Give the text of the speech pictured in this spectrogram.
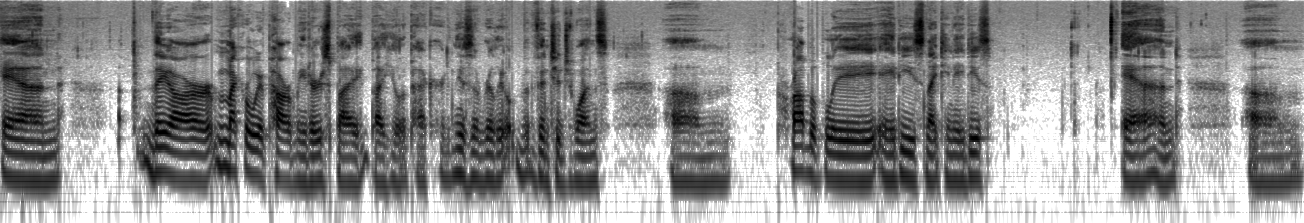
and they are microwave power meters by, by Hewlett Packard. And these are really vintage ones, um, probably 80s, 1980s. And um,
